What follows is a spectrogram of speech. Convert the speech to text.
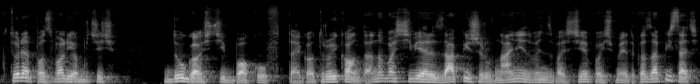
które pozwoli obliczyć długości boków tego trójkąta. No właściwie zapisz równanie, więc właściwie powinniśmy je tylko zapisać.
